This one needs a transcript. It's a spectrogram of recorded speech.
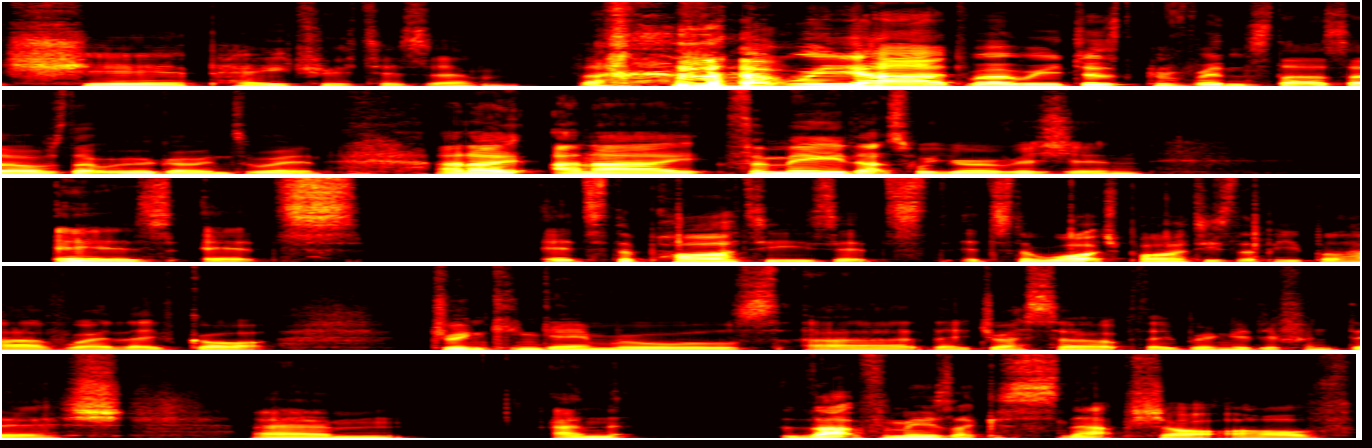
sheer patriotism that, that we had where we just convinced ourselves that we were going to win. And I and I for me that's what Eurovision is. It's it's the parties, it's it's the watch parties that people have where they've got drinking game rules, uh, they dress up, they bring a different dish. Um, and that for me is like a snapshot of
